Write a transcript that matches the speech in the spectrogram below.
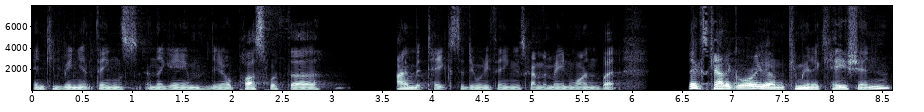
inconvenient things in the game, you know. Plus with the time it takes to do anything is kind of the main one. But next category on communication.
